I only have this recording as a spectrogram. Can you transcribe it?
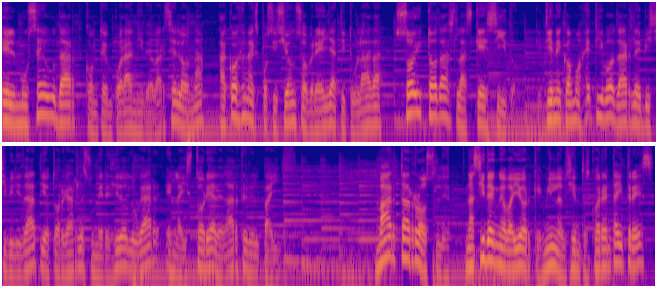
El Museu d'Art Contemporani de Barcelona acoge una exposición sobre ella titulada Soy todas las que he sido, que tiene como objetivo darle visibilidad y otorgarle su merecido lugar en la historia del arte del país. Martha Rosler, nacida en Nueva York en 1943,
